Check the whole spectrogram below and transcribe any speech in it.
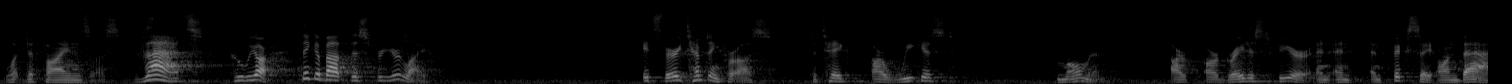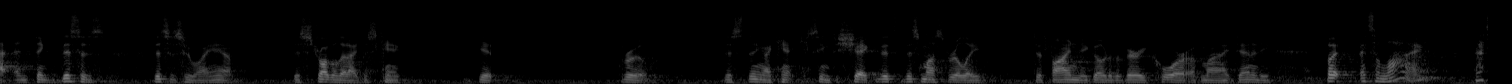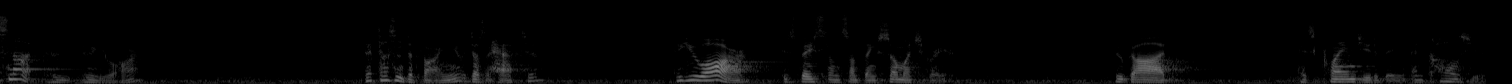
what defines us. That's who we are. Think about this for your life. It's very tempting for us to take our weakest moment, our, our greatest fear, and, and, and fixate on that and think this is this is who I am. This struggle that I just can't get through. This thing I can't seem to shake. This, this must really define me, go to the very core of my identity. But that's a lie. That's not who, who you are. That doesn't define you, it doesn't have to. Who you are is based on something so much greater. Who God has claimed you to be and calls you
